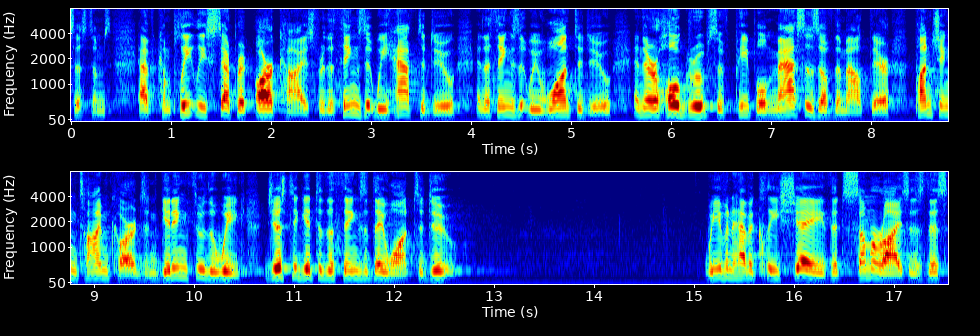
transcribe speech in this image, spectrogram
systems have completely separate archives for the things that we have to do and the things that we want to do. And there are whole groups of people, masses of them out there, punching time cards and getting through the week just to get to the things that they want to do. We even have a cliche that summarizes this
